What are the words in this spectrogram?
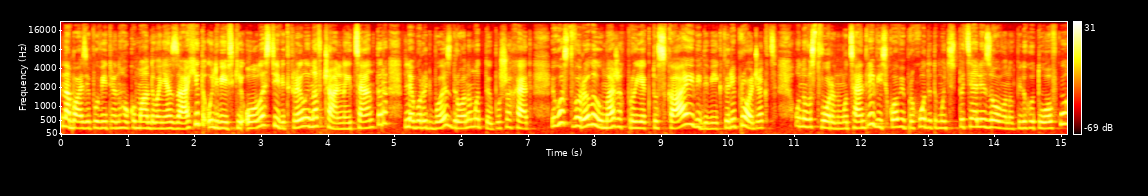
На базі повітряного командування Захід у Львівській області відкрили навчальний центр для боротьби з дронами типу шахет. Його створили у межах проєкту Sky від Victory Projects. У новоствореному центрі військові проходитимуть спеціалізовану підготовку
